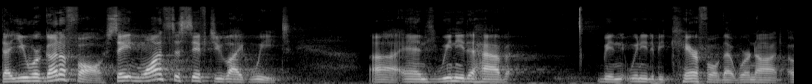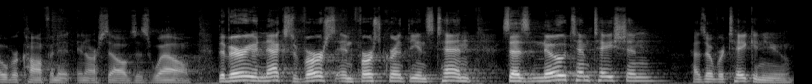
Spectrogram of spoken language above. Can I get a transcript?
that you were going to fall. Satan wants to sift you like wheat. Uh, and we need to have we, we need to be careful that we're not overconfident in ourselves as well. The very next verse in 1 Corinthians 10 says, No temptation has overtaken you,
